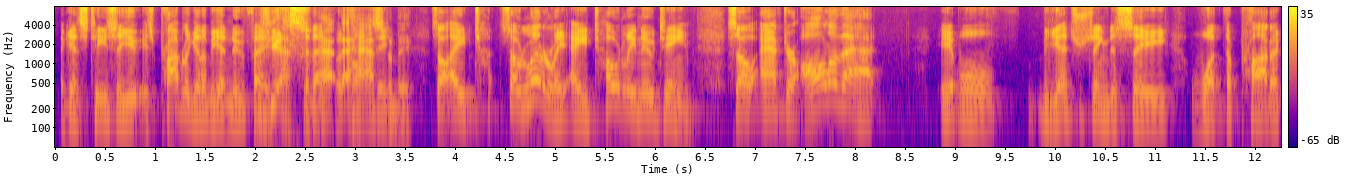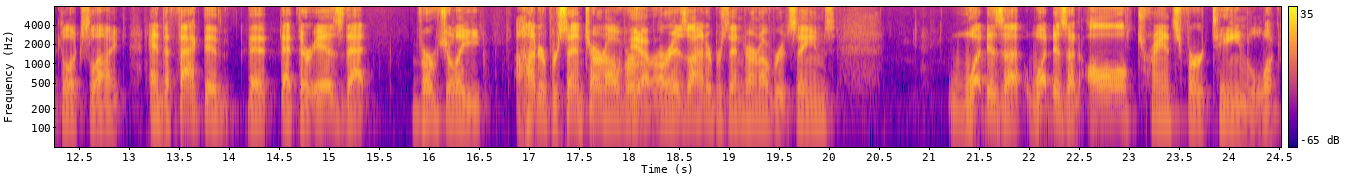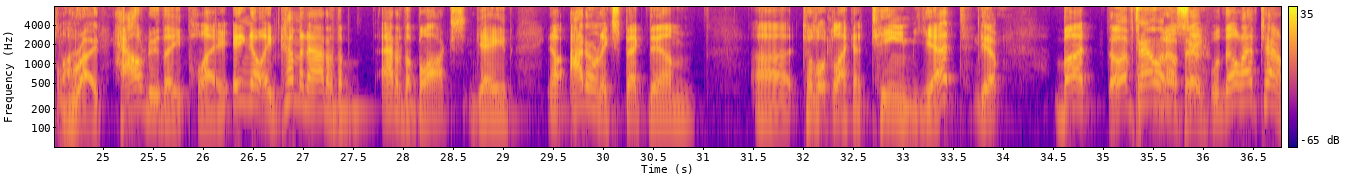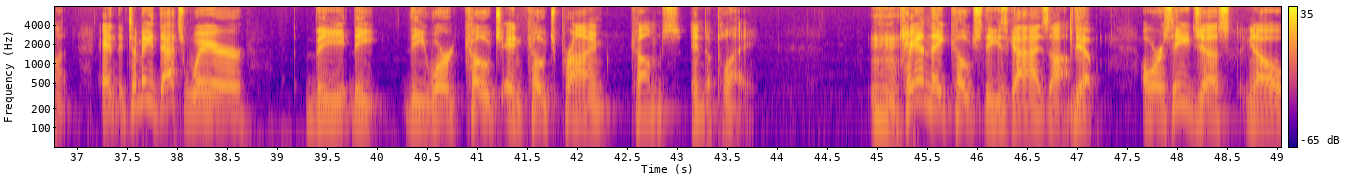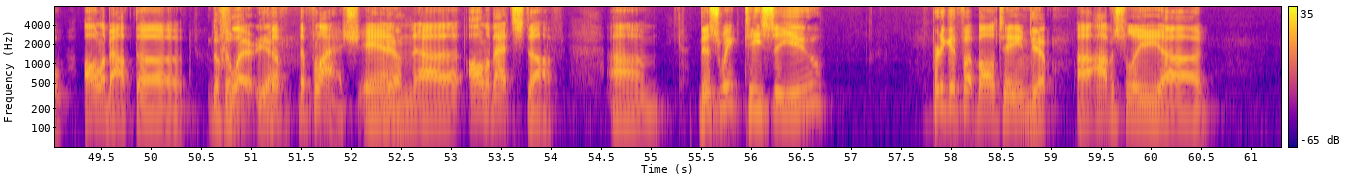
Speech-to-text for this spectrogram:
against TCU is probably going to be a new face Yes, to that ha- football has team. to be. So a t- so literally a totally new team. So after all of that, it will be interesting to see what the product looks like and the fact that that, that there is that virtually 100% turnover Yeah. or, or is 100% turnover it seems. What does a what does an all transfer team look like? Right. How do they play? And, you know, and coming out of the out of the blocks, Gabe, you know, I don't expect them uh, to look like a team yet, Yep. but They'll have talent we'll out see. there. Well, they'll have talent, and to me, that's where the the the word coach and coach prime comes into play. Can they coach these guys up? Mm-hmm. Yep. Or is he just you know all about the The flair, yeah. the, the flash and uh, all of that stuff? Um, this week, TCU, pretty good football team. Yep. Uh, obviously, uh,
